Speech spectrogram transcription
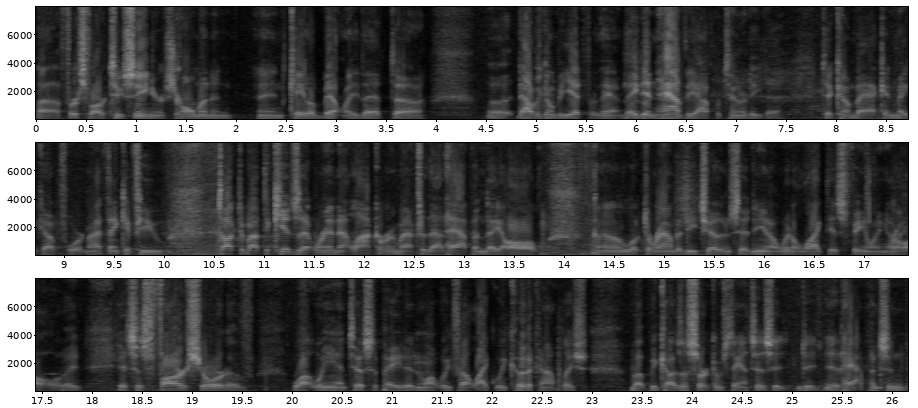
uh, first of all, our two seniors, Coleman and, and Caleb Bentley, that uh, uh, that was going to be it for them. They didn't have the opportunity to, to come back and make up for it. And I think if you talked about the kids that were in that locker room after that happened, they all kind of looked around at each other and said, you know, we don't like this feeling at all. It, it's as far short of what we anticipated and what we felt like we could accomplish. But because of circumstances, it, it, it happens. And,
